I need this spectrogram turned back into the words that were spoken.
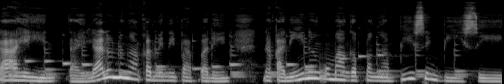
kahihintay. Lalo na nga kami ni Papa na kaninang umaga pa nga busy-busy.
